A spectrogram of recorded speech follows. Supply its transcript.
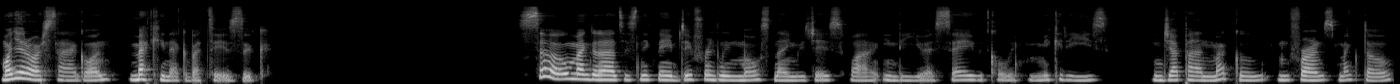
Magyarországon Mekinek becézzük. So, McDonald's is nicknamed differently in most languages, while in the USA we call it Mickey D's, in Japan Maku, in France McDo,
